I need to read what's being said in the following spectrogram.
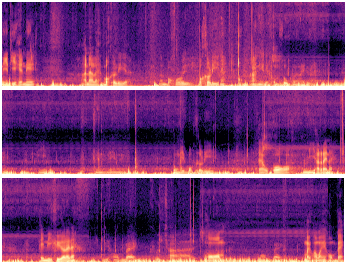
นี่ที่เห็นนี่ อันนั้นอะไรบล็อกเกอรี่อะนั้นบรอกโคลีบล็อกเกอรี่นะอันนี้เดี๋ยวผมซูมเข้ามาให้ดูนะนี่นี่นี่นี่ตรงนี้บล็อกเกอรี่ แล้วก็มีอะไรนะไอ้นี่คืออะไรนะนี่หอมแบ่งขึ้นช่ายหอมหอมแบ่งหมายความว่าไงหอมแบ่ง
